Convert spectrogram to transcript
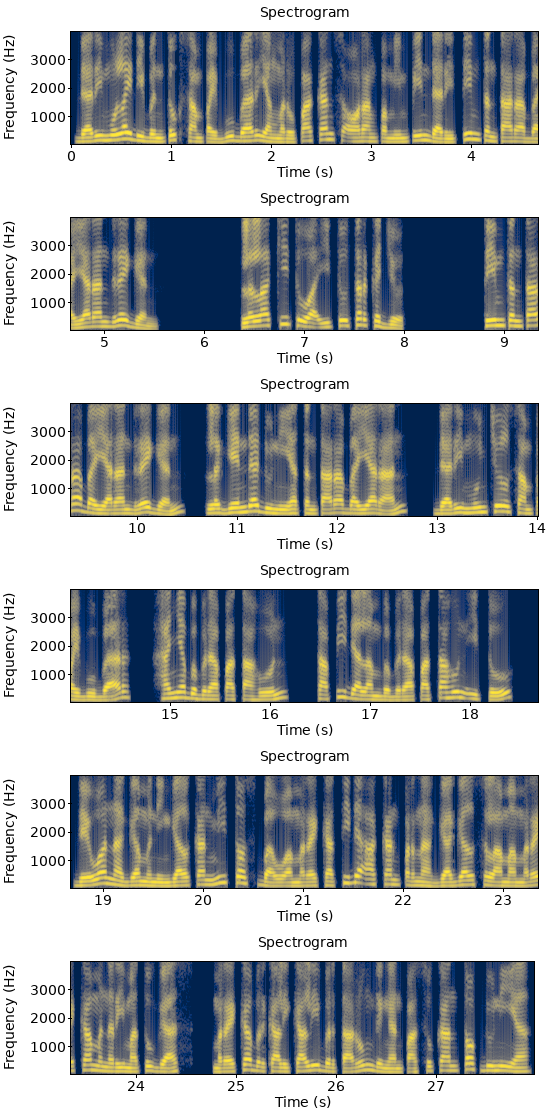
dari mulai dibentuk sampai bubar yang merupakan seorang pemimpin dari tim tentara bayaran Dragon. Lelaki tua itu terkejut. Tim tentara bayaran Dragon, legenda dunia tentara bayaran, dari muncul sampai bubar, hanya beberapa tahun, tapi dalam beberapa tahun itu, Dewa Naga meninggalkan mitos bahwa mereka tidak akan pernah gagal selama mereka menerima tugas, mereka berkali-kali bertarung dengan pasukan top dunia,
